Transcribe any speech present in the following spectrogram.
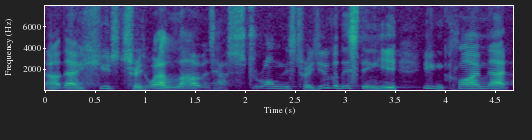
Uh, they're huge trees. What I love is how strong this tree is. You look at this thing here, you can climb that,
